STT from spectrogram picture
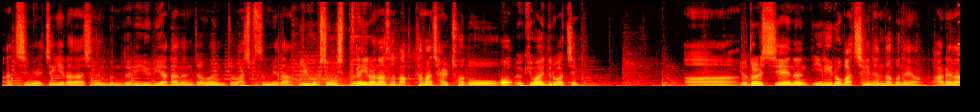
아침 일찍 일어나시는 분들이 유리하다는 점은 좀 아쉽습니다. 7시 50분에 일어나서 막타만 잘 쳐도 어? 이렇게 많이 들어왔지? 아, 8시에는 1위로 마치긴 했나 보네요. 아레나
